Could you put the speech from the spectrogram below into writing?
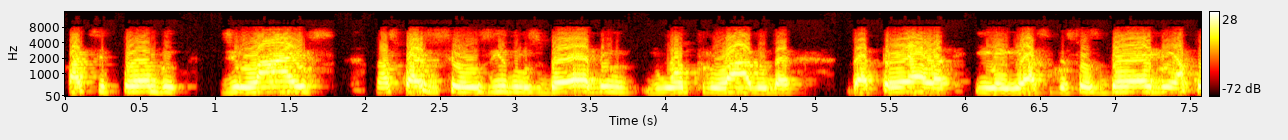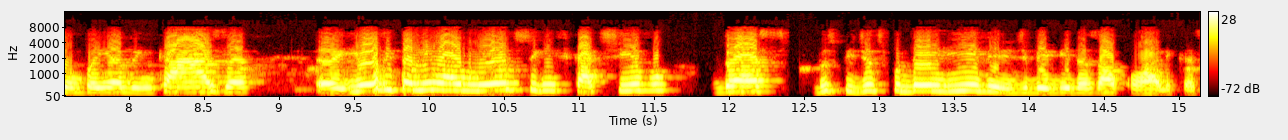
participando de lives nas quais os seus ídolos bebem do outro lado da, da tela e, e as pessoas bebem acompanhando em casa. Eh, e houve também um aumento significativo das, dos pedidos por delivery de bebidas alcoólicas.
